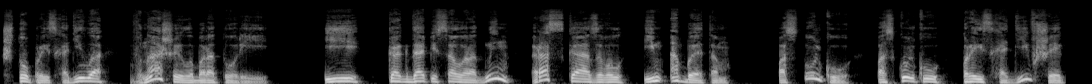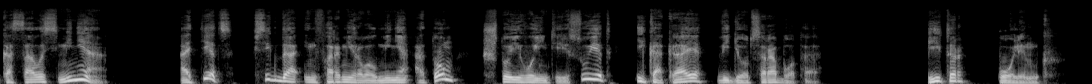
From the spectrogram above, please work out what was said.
что происходило в нашей лаборатории, и, когда писал родным, рассказывал им об этом, постольку, поскольку происходившее касалось меня. Отец всегда информировал меня о том, что его интересует и какая ведется работа. Питер Полинг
